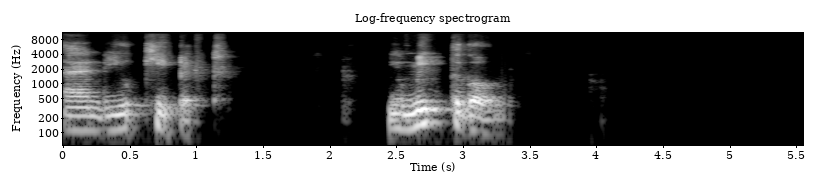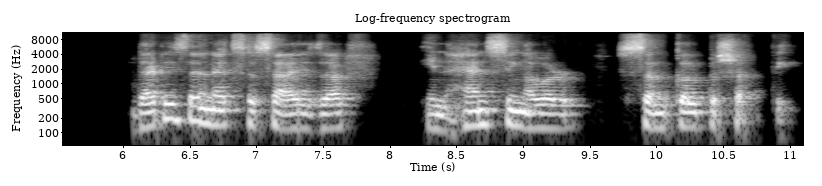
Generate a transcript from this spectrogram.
and you keep it. You meet the goal. That is an exercise of enhancing our Sankalpa Shakti.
